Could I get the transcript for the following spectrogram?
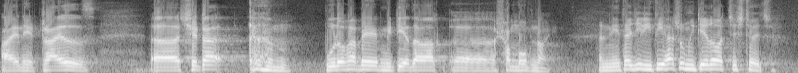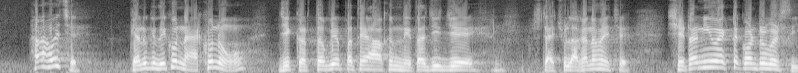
আইনে ট্রায়ালস সেটা পুরোভাবে মিটিয়ে দেওয়া সম্ভব নয়। নেতাজির ইতিহাসও মিটিয়ে দেওয়ার চেষ্টা হয়েছে। হ্যাঁ হয়েছে। কেন কি দেখুন না এখনও যে কর্তব্য পথে এখন নেতাজির যে স্ট্যাচু লাগানো হয়েছে সেটা নিয়েও একটা কন্ট্রোভার্সি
